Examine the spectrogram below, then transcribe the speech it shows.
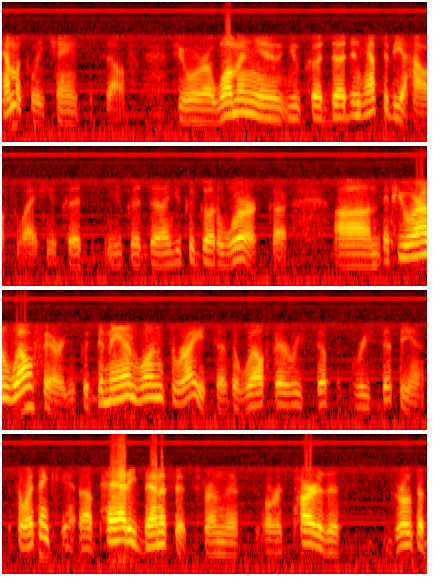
chemically change itself. If you were a woman, you you could uh, didn't have to be a housewife. You could you could uh, you could go to work. Uh, um, if you were on welfare, you could demand one's rights as a welfare recip- recipient. So I think uh, Patty benefits from this, or is part of this, grows up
